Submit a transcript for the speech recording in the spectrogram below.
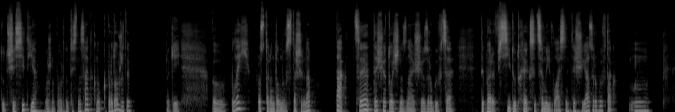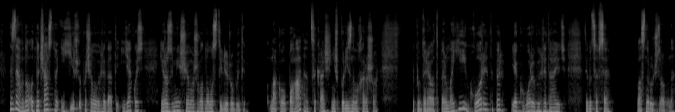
Тут ще сіт є, можна повернутися назад, кнопка продовжити. Окей. Е, Play, просто рандомна висота ширина. Так, це те, що я точно знаю, що я зробив. Це тепер всі тут хекси, це мої власні, те, що я зробив. Так. Не знаю, воно одночасно і гірше почало виглядати, і якось я розумію, що я можу в одному стилі робити. Однаково погано, це краще, ніж по-різному хорошо. Типу, дерева тепер мої, гори тепер, як гори виглядають. Типу, це все власноруч зроблено.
